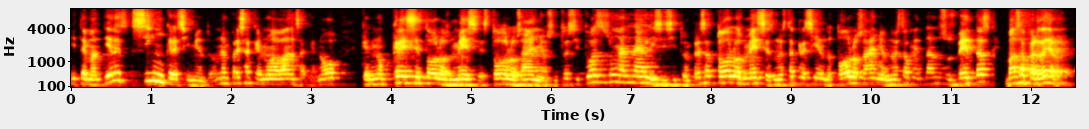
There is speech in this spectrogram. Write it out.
y te mantienes sin crecimiento. Una empresa que no avanza, que no, que no crece todos los meses, todos los años. Entonces, si tú haces un análisis y tu empresa todos los meses no está creciendo, todos los años no está aumentando sus ventas, vas a perder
